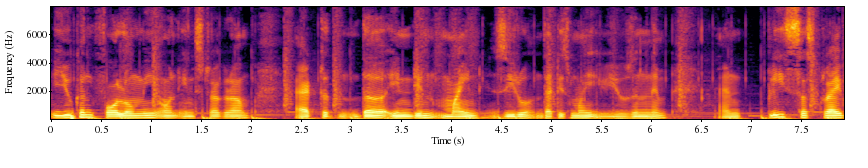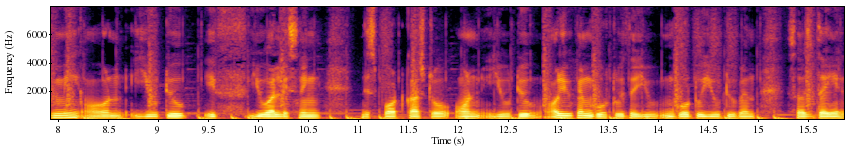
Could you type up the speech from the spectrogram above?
you can follow me on instagram at the indian mind zero. That is my username. And please subscribe me on youtube if you are listening this podcast on youtube. Or you can go to the go to youtube and search the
